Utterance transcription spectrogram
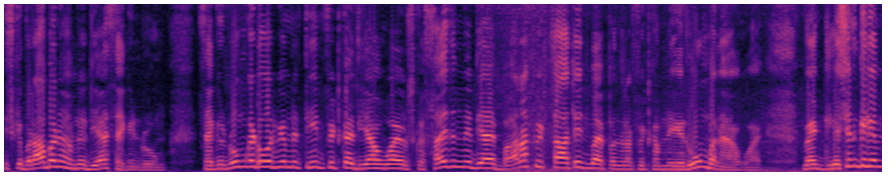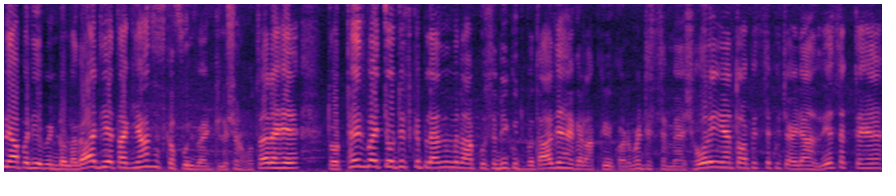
इसके बराबर में हमने दिया है सेकेंड रूम सेकेंड रूम का डोर भी हमने तीन फीट का दिया हुआ है उसका साइज़ हमने दिया है बारह फीट सात इंच बाय पंद्रह फीट का हमने ये रूम बनाया हुआ है. वेंटिलेशन के लिए हमने यहाँ पर ये विंडो लगा दिया ताकि यहाँ से इसका फुल वेंटिलेशन होता रहे. तो अट्ठाईस बाई चौंतीस के प्लान में मैंने आपको सभी कुछ बता दिया है. अगर आपकी रिक्वायरमेंट इससे मैच हो रही है तो आप इससे कुछ आइडियाज़ ले सकते हैं.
